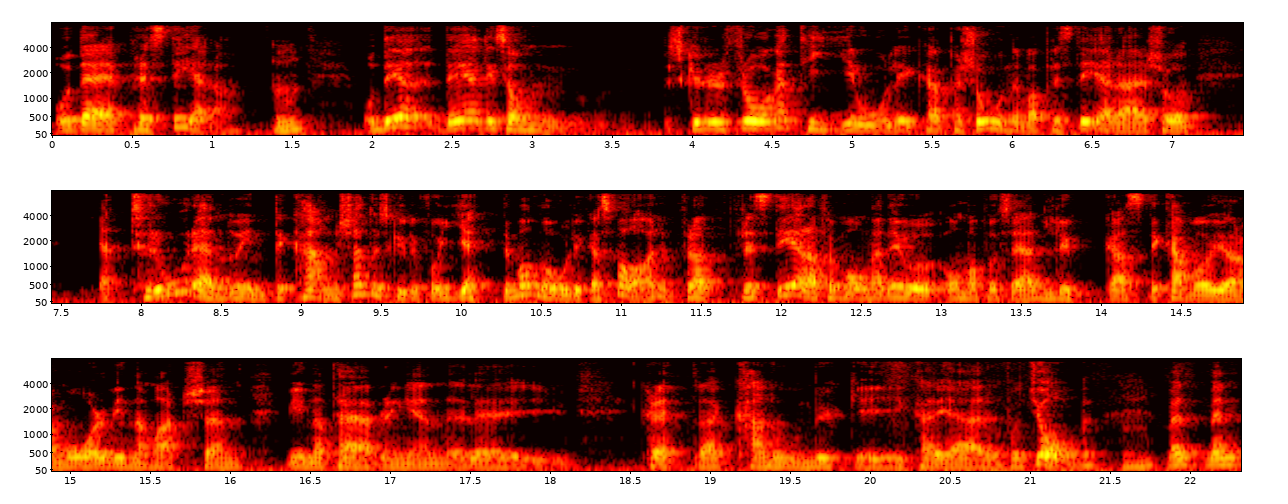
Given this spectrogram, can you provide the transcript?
och det är prestera. Mm. Och det, det är liksom skulle du fråga tio olika personer vad prestera är så jag tror ändå inte kanske att du skulle få jättemånga olika svar. För att prestera för många, det är om man får säga lyckas. Det kan vara att göra mål, vinna matchen, vinna tävlingen eller klättra kanon mycket i karriären på ett jobb. Mm. Men, men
